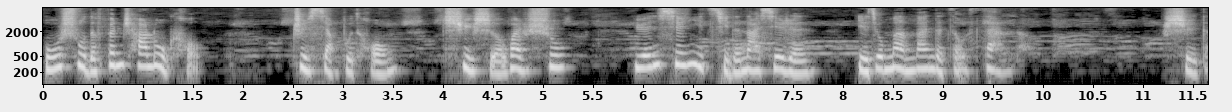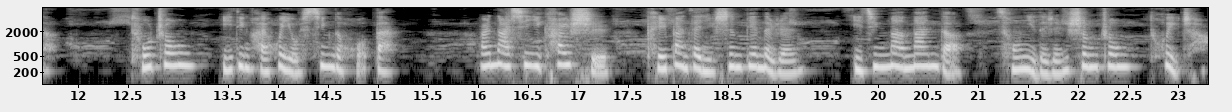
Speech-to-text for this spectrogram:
无数的分叉路口，志向不同，去舍万殊，原先一起的那些人也就慢慢的走散了。是的，途中一定还会有新的伙伴，而那些一开始陪伴在你身边的人，已经慢慢的从你的人生中退场，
